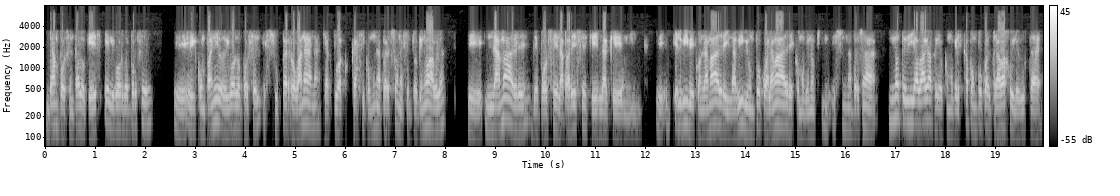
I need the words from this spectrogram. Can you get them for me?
dan por sentado que es el Gordo Porcel. Eh, el compañero del Gordo Porcel es su perro Banana, que actúa casi como una persona, excepto que no habla. Eh, la madre de Porcel aparece, que es la que mm, eh, él vive con la madre y la vive un poco a la madre, es como que no es una persona, no te diría vaga, pero como que le escapa un poco al trabajo y le gusta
